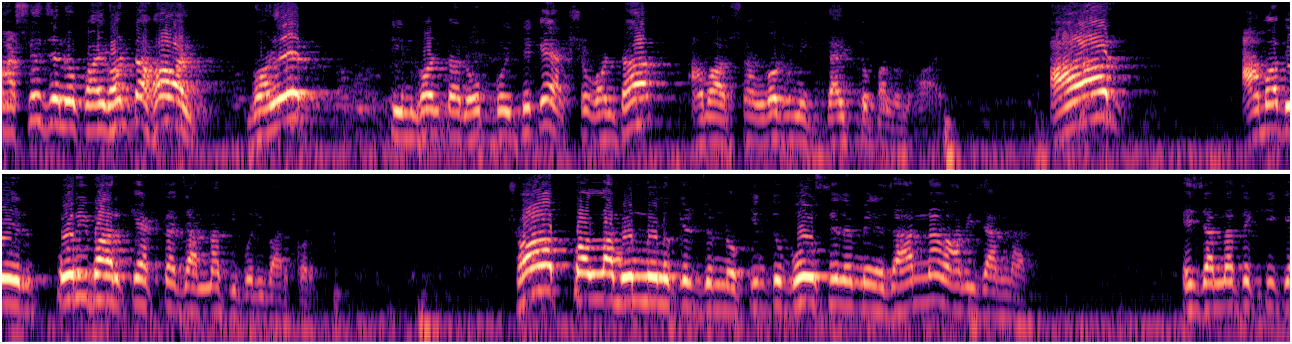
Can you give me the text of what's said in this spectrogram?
মাসে যেন কয় ঘণ্টা হয় গড়ে তিন ঘণ্টা নব্বই থেকে একশো ঘণ্টা আমার সাংগঠনিক দায়িত্ব পালন হয়। আর আমাদের পরিবারকে একটা জান্নাতি পরিবার করব সব করলাম অন্য লোকের জন্য, কিন্তু বউ, ছেলে, মেয়ে জান্নাম আমি জান্নাত। এই জান্নাতে কি কি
